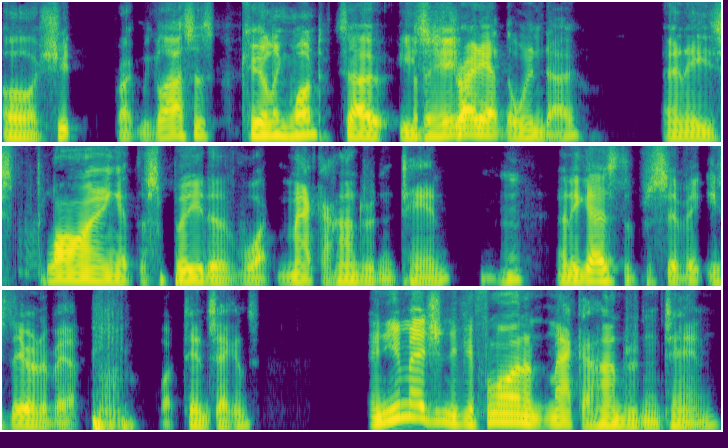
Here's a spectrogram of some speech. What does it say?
Oh, shit, broke my glasses. Curling wand. So he's straight out the window and he's flying at the speed of what, Mach 110 Mhm. and he goes to the Pacific. He's there in about what ten seconds. And you imagine if you're flying at Mach 110,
